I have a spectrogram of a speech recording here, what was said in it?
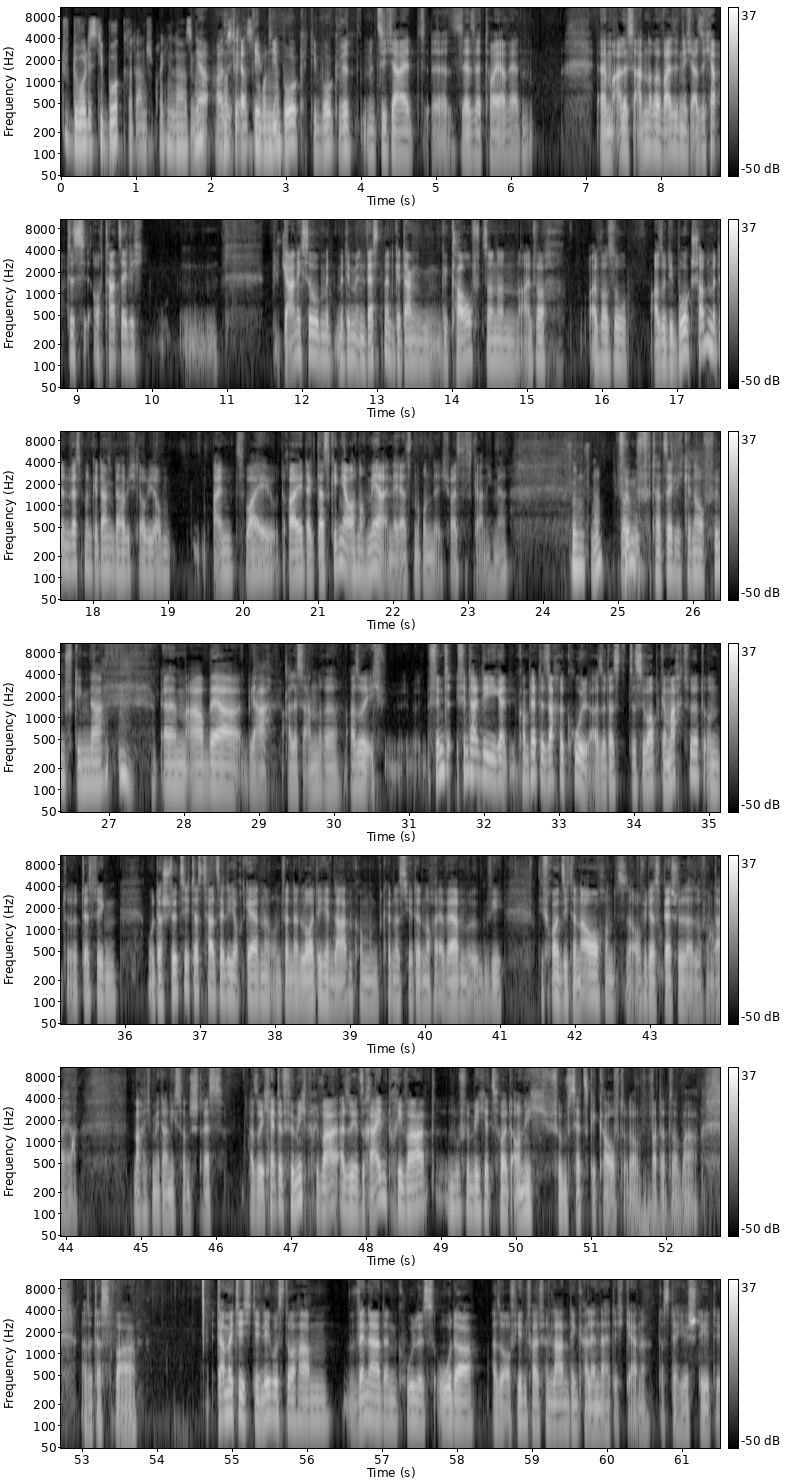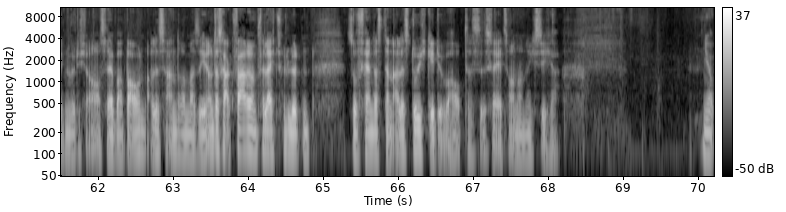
Du, du, wolltest die Burg gerade ansprechen, Lars. Ne? Ja, also ich glaube, die, die, Burg, die Burg wird mit Sicherheit äh, sehr, sehr teuer werden. Ähm, alles andere weiß ich nicht. Also ich habe das auch tatsächlich mm, gar nicht so mit, mit dem Investmentgedanken gekauft, sondern einfach, einfach so. Also die Burg schon mit Investmentgedanken, da habe ich glaube ich auch ein, zwei, drei, das ging ja auch noch mehr in der ersten Runde, ich weiß es gar nicht mehr. Fünf, ne? Fünf, tatsächlich, genau, fünf ging da. Ähm, aber ja, alles andere. Also ich finde ich finde halt die komplette Sache cool. Also dass das überhaupt gemacht wird und äh, deswegen unterstütze ich das tatsächlich auch gerne. Und wenn dann Leute hier in den Laden kommen und können das hier dann noch erwerben irgendwie, die freuen sich dann auch und es ist auch wieder special. Also von daher mache ich mir da nicht so einen Stress. Also ich hätte für mich privat, also jetzt rein privat, nur für mich jetzt heute auch nicht fünf Sets gekauft oder was das da war. Also das war da möchte ich den Lego Store haben, wenn er dann cool ist oder also auf jeden Fall für den Laden den Kalender hätte ich gerne, dass der hier steht. Den würde ich auch selber bauen, alles andere mal sehen. Und das Aquarium vielleicht für Lütten, sofern das dann alles durchgeht überhaupt. Das ist ja jetzt auch noch nicht sicher. Ja.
